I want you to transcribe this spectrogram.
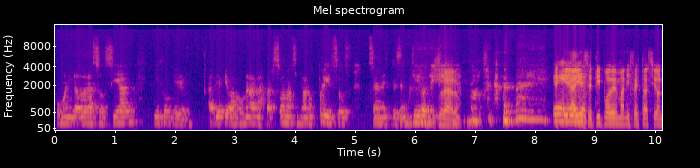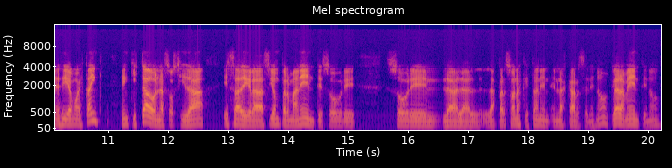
comunicadora social dijo que había que vacunar a las personas y no a los presos, o sea, en este sentido de... Claro. es que hay eh, ese tipo de manifestaciones, digamos, está enquistado en la sociedad esa degradación permanente sobre, sobre las personas que están en, las cárceles, ¿no? Claramente, ¿no?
